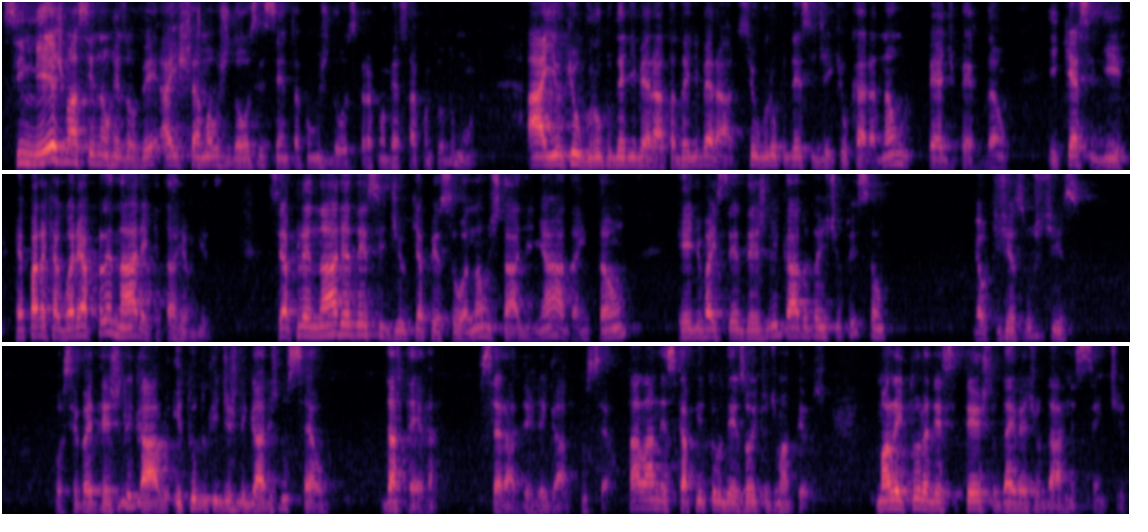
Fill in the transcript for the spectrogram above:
Se mesmo assim não resolver, aí chama os doze e senta com os doze para conversar com todo mundo. Aí o que o grupo deliberar está deliberado. Se o grupo decidir que o cara não pede perdão e quer seguir, repara que agora é a plenária que está reunida. Se a plenária decidiu que a pessoa não está alinhada, então ele vai ser desligado da instituição. É o que Jesus disse. Você vai desligá-lo, e tudo que desligares no céu, da terra, será desligado no céu. Está lá nesse capítulo 18 de Mateus. Uma leitura desse texto deve ajudar nesse sentido.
